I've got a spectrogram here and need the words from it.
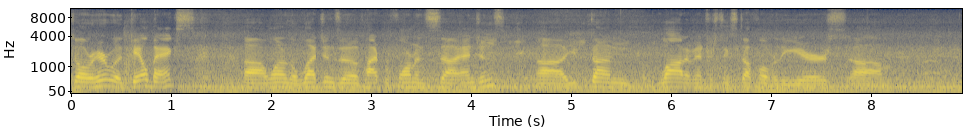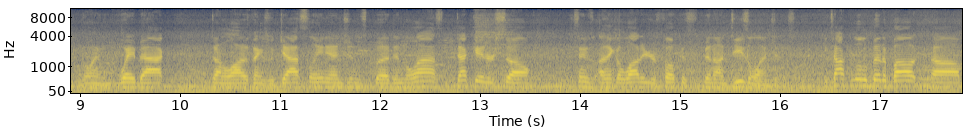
So we're here with Gale Banks, uh, one of the legends of high performance uh, engines. Uh, you've done a lot of interesting stuff over the years, um, going way back. Done a lot of things with gasoline engines, but in the last decade or so, seems I think a lot of your focus has been on diesel engines. Can you talk a little bit about um,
